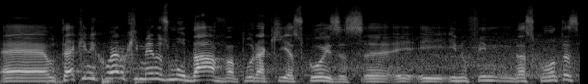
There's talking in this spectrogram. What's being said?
é, o técnico era o que menos mudava por aqui as coisas é, e, e, no fim das contas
